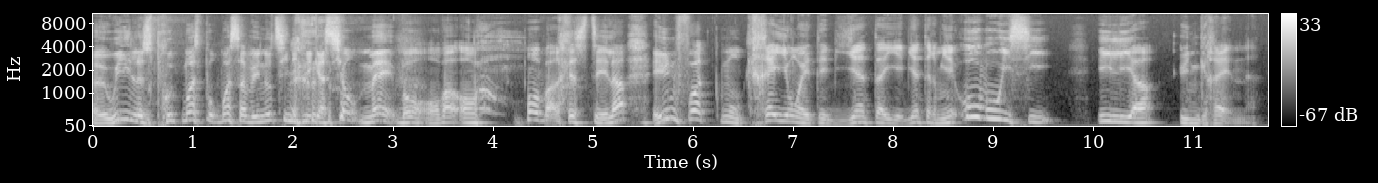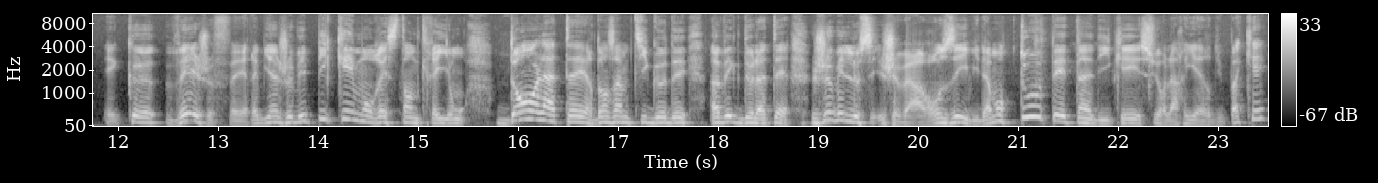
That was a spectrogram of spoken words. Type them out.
Euh, oui, le sprout, moi, pour moi, ça avait une autre signification, mais bon, on va, on, on va rester là. Et une fois que mon crayon a été bien taillé, bien terminé, au bout ici, il y a une graine. Et que vais-je faire? Eh bien, je vais piquer mon restant de crayon dans la terre, dans un petit godet avec de la terre. Je vais le, je vais arroser évidemment. Tout est indiqué sur l'arrière du paquet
